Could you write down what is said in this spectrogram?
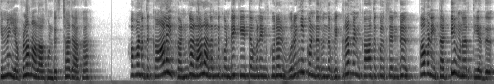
இன்னும் எவ்வளவு நாள் ஆகும் டிஸ்சார்ஜ் ஆக? அவனது காலை கண்களால் அளந்து கொண்டே கேட்டவளின் குரல் உறங்கிக் கொண்டிருந்த விக்ரமின் காதுக்குள் சென்று அவனை தட்டி உணர்த்தியது.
